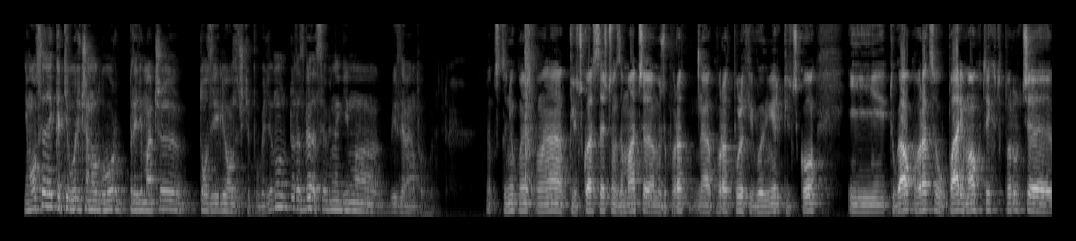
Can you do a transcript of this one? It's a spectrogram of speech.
не може да даде категоричен отговор преди мача този или онзи ще победи, но разбира се, винаги има изявен фаворит. Станил, поне спомена Кличко, аз сещам за матча между Коврат Пулев и Владимир Кличко. И тогава Коврат се опари малко, тъй като първо, че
